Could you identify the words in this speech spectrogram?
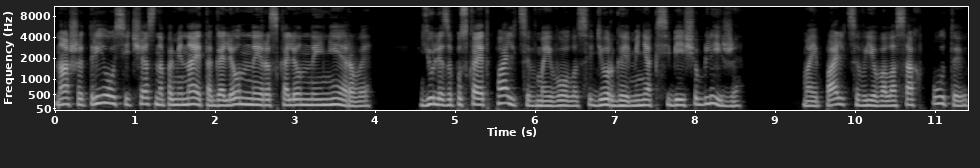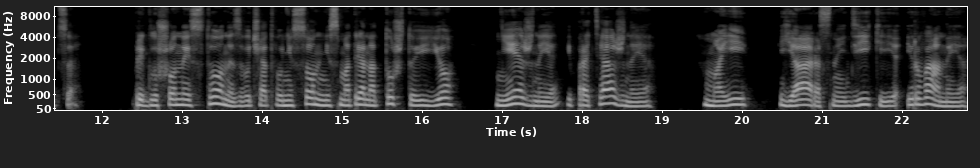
Наше трио сейчас напоминает оголенные раскаленные нервы. Юля запускает пальцы в мои волосы, дергая меня к себе еще ближе. Мои пальцы в ее волосах путаются. Приглушенные стоны звучат в унисон, несмотря на то, что ее нежные и протяжные. Мои яростные, дикие и рваные.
